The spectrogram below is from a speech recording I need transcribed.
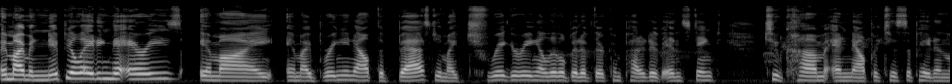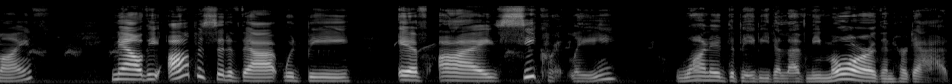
am I manipulating the Aries? Am I am I bringing out the best? Am I triggering a little bit of their competitive instinct to come and now participate in life? Now, the opposite of that would be if I secretly wanted the baby to love me more than her dad.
